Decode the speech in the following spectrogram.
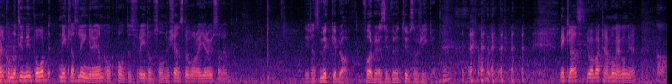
Välkomna till min podd, Niklas Lindgren och Pontus Fridolfsson. Hur känns det att vara i Jerusalem? Det känns mycket bra. Förberedelse inför tusenårsriket. Niklas, du har varit här många gånger. Ja,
